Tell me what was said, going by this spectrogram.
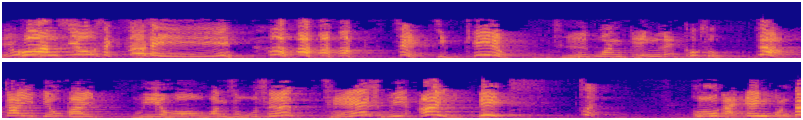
求皇休息之地。哈哈哈哈！这就巧，此官经历酷暑，早该表白，为何还如此？且取爱弟，这何解恩广德？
